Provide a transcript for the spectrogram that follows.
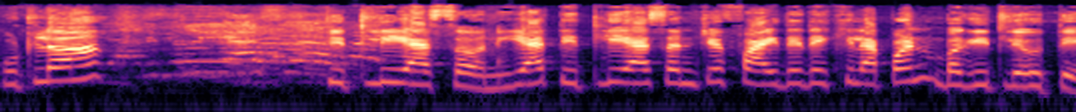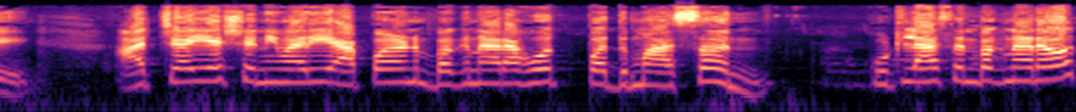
कुठलं? तितली आसन. या तितली आसनचे फायदे देखील आपण बघितले होते. आजच्या या शनिवारी आपण बघणार आहोत पद्मासन. कुठलं आसन बघणार आहोत?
